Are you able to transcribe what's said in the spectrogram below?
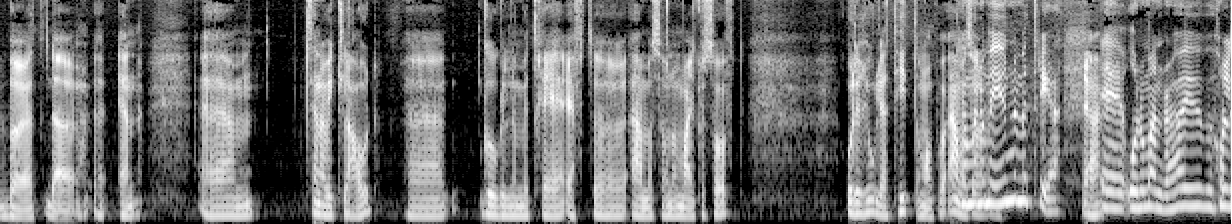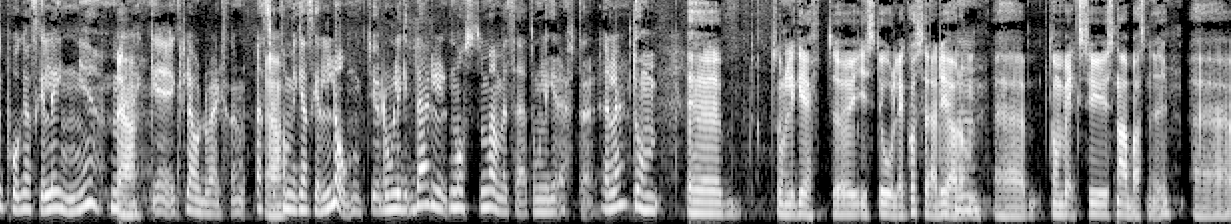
börjat där eh, än. Um, sen har vi cloud. Uh, Google nummer tre efter Amazon och Microsoft. Och det roliga, tittar man på Amazon... Ja, men de är ju nummer tre. Ja. Eh, och de andra har ju hållit på ganska länge med ja. cloudverksamhet. Alltså ja. kommit ganska långt. De ligger, där måste man väl säga att de ligger efter, eller? De, eh, de ligger efter i storlek och sådär, det gör mm. de. Eh, de växer ju snabbast nu eh,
